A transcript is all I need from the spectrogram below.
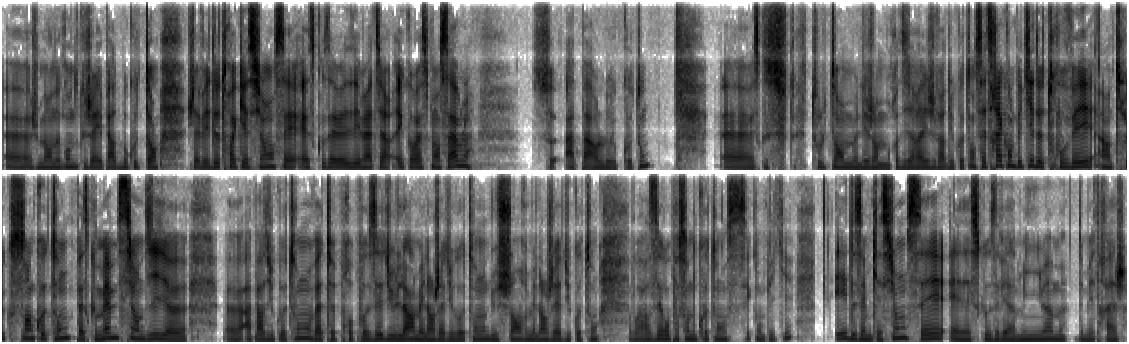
je me rendais compte que j'allais perdre beaucoup de temps. J'avais deux, trois questions. C'est est-ce que vous avez des matières éco-responsables? À part le coton euh, parce que tout le temps, les gens me redirigent vers du coton. C'est très compliqué de trouver un truc sans coton, parce que même si on dit euh, euh, à part du coton, on va te proposer du lin mélangé à du coton, du chanvre mélangé à du coton. Avoir 0% de coton, c'est compliqué. Et deuxième question, c'est est-ce que vous avez un minimum de métrage?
